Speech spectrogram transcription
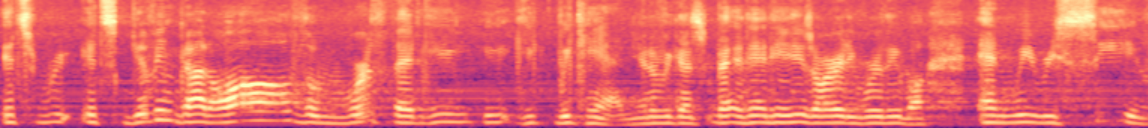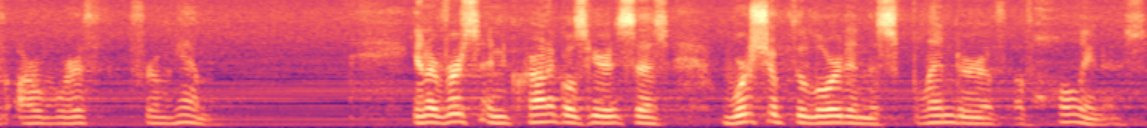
It's, re, it's giving God all the worth that he, he, he, we can, you know, because and he's already worthy of all. And we receive our worth from him. In our verse in Chronicles here, it says, worship the Lord in the splendor of, of holiness.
